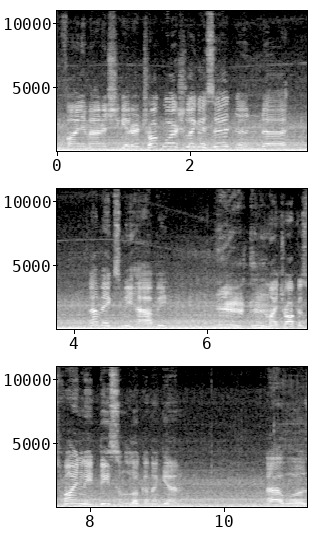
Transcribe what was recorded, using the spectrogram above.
We finally managed to get our truck washed, like I said, and uh, that makes me happy. My truck is finally decent looking again. That was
